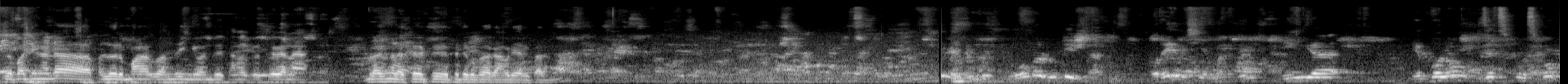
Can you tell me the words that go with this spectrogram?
இதில் பார்த்தீங்கன்னா பல்வேறு மாணவர்கள் வந்து இங்கே வந்து தங்களுக்கு தேவையான விளக்கங்களை கேட்டு பெற்றுக்கொள்வதற்காக கூடிய இருக்காருங்க ருட்டீன்ல ஒரே விஷயம் வந்து நீங்க எவ்வளோ ரிசல்ட் ஸ்கோர்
